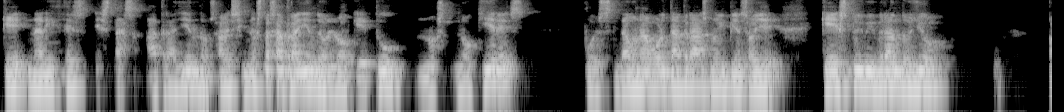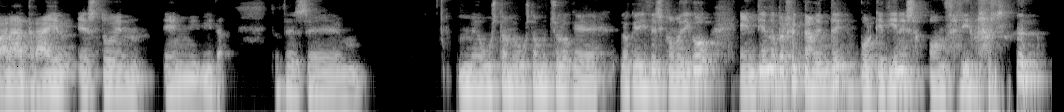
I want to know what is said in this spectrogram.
¿qué narices estás atrayendo? ¿Sabes? Si no estás atrayendo lo que tú no, no quieres, pues da una vuelta atrás, ¿no? Y piensa, oye, ¿qué estoy vibrando yo para atraer esto en, en mi vida? Entonces, eh, me gusta, me gusta mucho lo que, lo que dices. Como digo, entiendo perfectamente porque tienes 11 libros.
